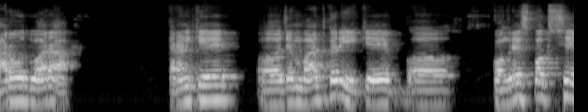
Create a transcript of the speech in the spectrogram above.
આરો દ્વારા, કારણ કે જેમ વાત કરી કે કોંગ્રેસ પક્ષ છે,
